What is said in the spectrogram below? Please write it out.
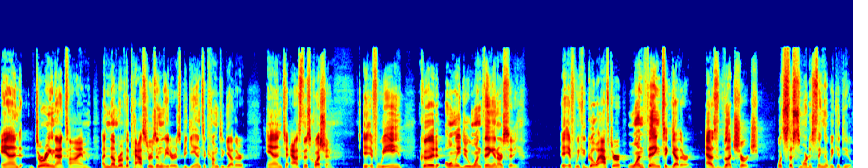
And during that time, a number of the pastors and leaders began to come together and to ask this question If we could only do one thing in our city, if we could go after one thing together, as the church, what's the smartest thing that we could do?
